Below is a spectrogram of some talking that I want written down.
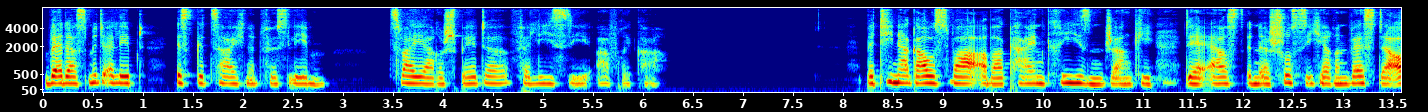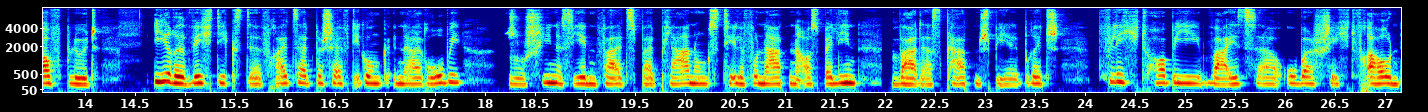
Wer das miterlebt, ist gezeichnet fürs Leben. Zwei Jahre später verließ sie Afrika. Bettina Gauss war aber kein Krisenjunkie, der erst in der schusssicheren Weste aufblüht. Ihre wichtigste Freizeitbeschäftigung in Nairobi, so schien es jedenfalls bei Planungstelefonaten aus Berlin, war das Kartenspiel Bridge, Pflichthobby weißer Oberschichtfrauen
